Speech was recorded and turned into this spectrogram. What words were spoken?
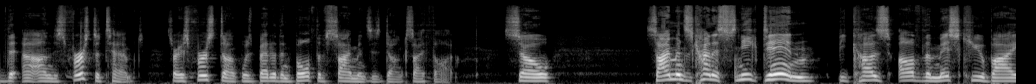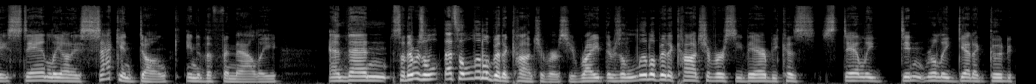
uh, on his first attempt. Sorry, his first dunk was better than both of Simons' dunks, I thought. So Simons kind of sneaked in because of the miscue by Stanley on his second dunk into the finale. And then, so there was a that's a little bit of controversy, right? There's a little bit of controversy there because Stanley didn't really get a good,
